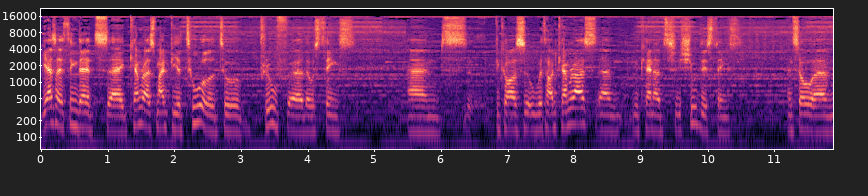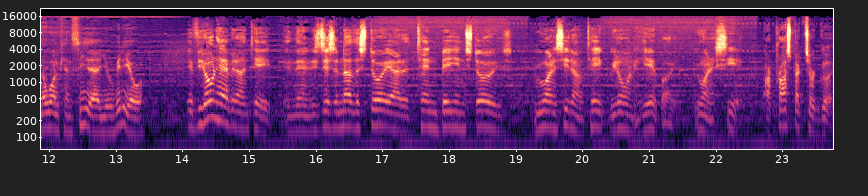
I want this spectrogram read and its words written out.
Yes, I think that uh, cameras might be a tool to prove uh, those things. And because without cameras, um, you cannot shoot these things. And so uh, no one can see uh, your video. If you don't have it on tape, and then it's just another story out of 10 billion stories, we want to see it on tape. We don't want to hear about it. We want to see it. Our prospects are good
